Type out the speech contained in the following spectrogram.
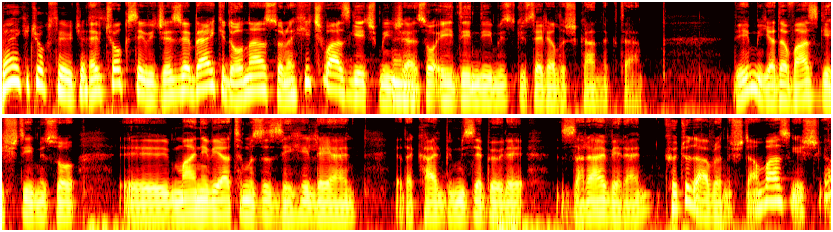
Belki çok seveceğiz. Evet çok seveceğiz ve belki de ondan sonra hiç vazgeçmeyeceğiz evet. o edindiğimiz güzel alışkanlıktan. Değil mi? Ya da vazgeçtiğimiz o e, maneviyatımızı zehirleyen ya da kalbimize böyle zarar veren kötü davranıştan vazgeç. Ya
